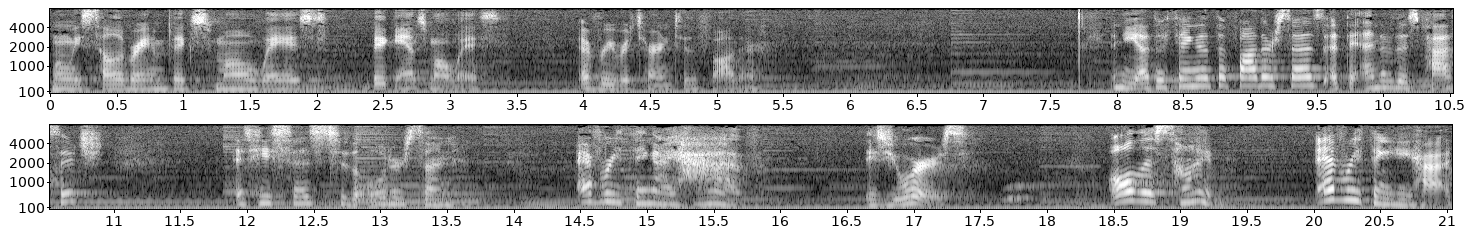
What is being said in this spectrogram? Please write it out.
when we celebrate in big, small ways, big and small ways, every return to the Father. And the other thing that the Father says at the end of this passage is He says to the older son, Everything I have is yours. All this time, everything he had,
